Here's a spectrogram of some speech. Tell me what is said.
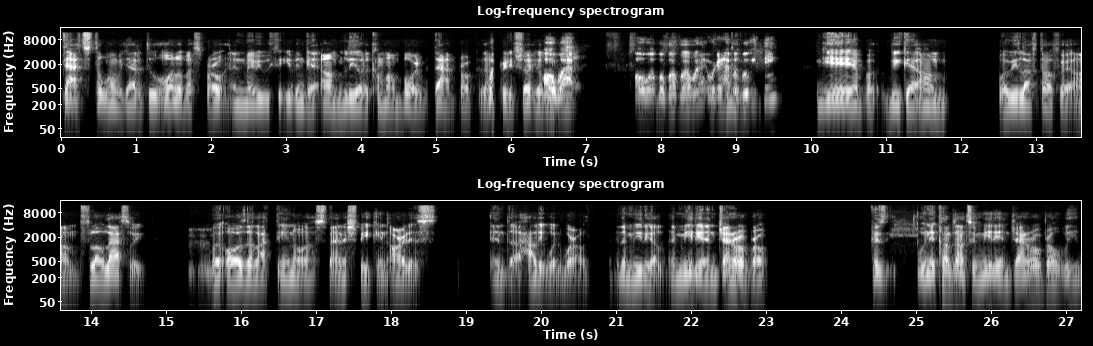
that's the one we got to do, all of us, bro. And maybe we could even get um Leo to come on board with that, bro, because I'm pretty sure he'll. Oh, be- what? Oh, what? What? What? What? what? We're gonna have a movie thing. Yeah, but we get um where we left off with um Flow last week Mhm. with all the Latino Spanish speaking artists in the Hollywood world, in the media and media in general, bro. Cause when it comes down to media in general, bro, we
